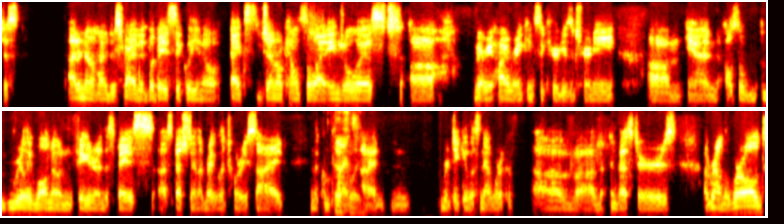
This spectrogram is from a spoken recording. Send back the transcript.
just I don't know how to describe it, but basically, you know, ex general counsel at AngelList, uh, very high ranking securities attorney, um, and also really well-known figure in the space, especially on the regulatory side and the compliance Definitely. side. Ridiculous network of, of uh, investors around the world,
